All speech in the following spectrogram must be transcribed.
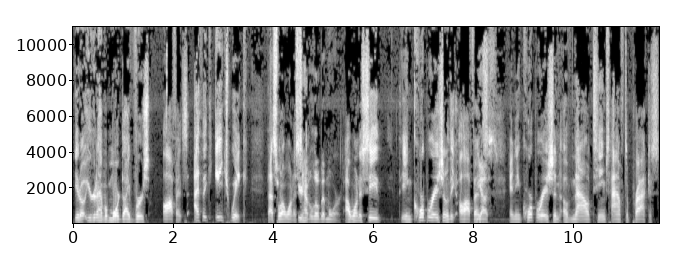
you know, you're going to have a more diverse offense. I think each week that's what I want to you're see. gonna have a little bit more. I want to see the incorporation of the offense Yes. and the incorporation of now teams have to practice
